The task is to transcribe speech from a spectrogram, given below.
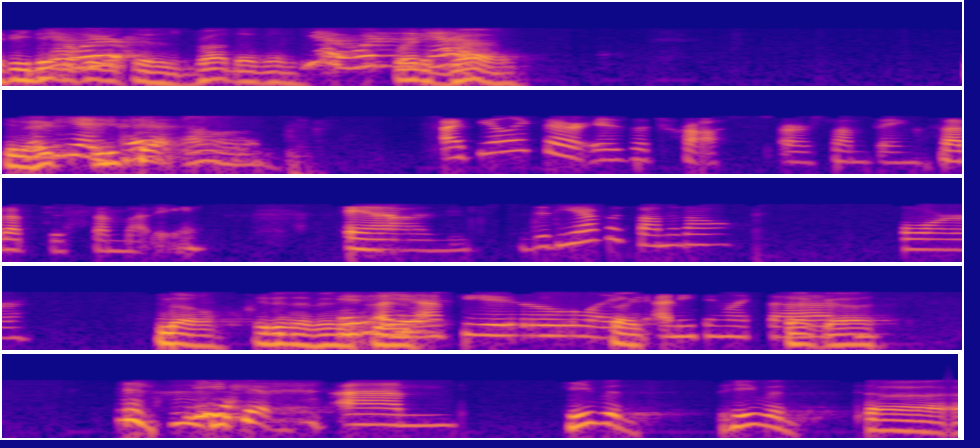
If he didn't Yeah, give it to his brother, then Yeah, where did where'd it it go? go? You know, Maybe he had he debt. kept, I don't know. I feel like there is a trust or something set up to somebody. And did he have a son at all, or no, he didn't have any And a kids. he- nephew, like Thank- anything like Thank that? God. Um, he would he would uh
